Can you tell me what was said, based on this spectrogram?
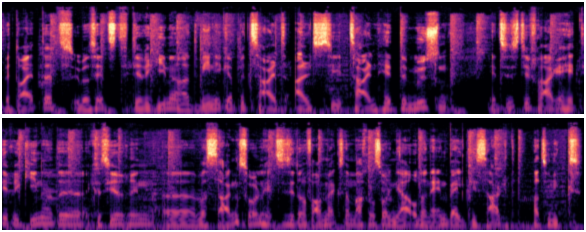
Bedeutet, übersetzt, die Regina hat weniger bezahlt, als sie zahlen hätte müssen. Jetzt ist die Frage, hätte die Regina der Kassiererin äh, was sagen sollen? Hätte sie sie darauf aufmerksam machen sollen, ja oder nein? Weil gesagt hat sie nichts.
